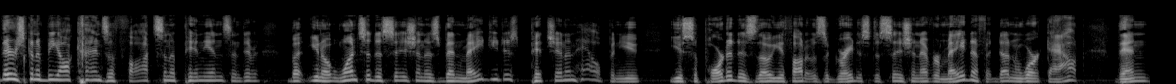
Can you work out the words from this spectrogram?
there's going to be all kinds of thoughts and opinions and different but you know once a decision has been made you just pitch in and help and you you support it as though you thought it was the greatest decision ever made and if it doesn't work out then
